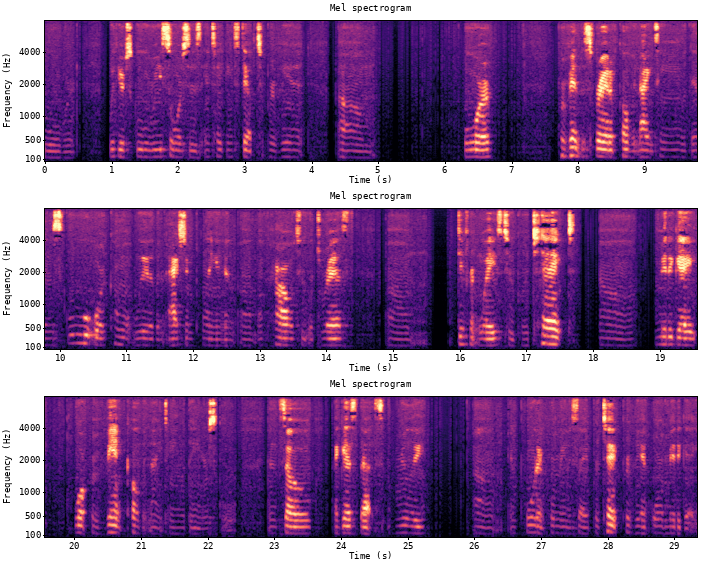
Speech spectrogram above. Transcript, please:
forward with your school resources and taking steps to prevent um, or prevent the spread of COVID 19 within the school or come up with an action plan um, of how to address um, different ways to protect, uh, mitigate, or prevent COVID 19 within your school. And so I guess that's really um, important for me to say protect, prevent, or mitigate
